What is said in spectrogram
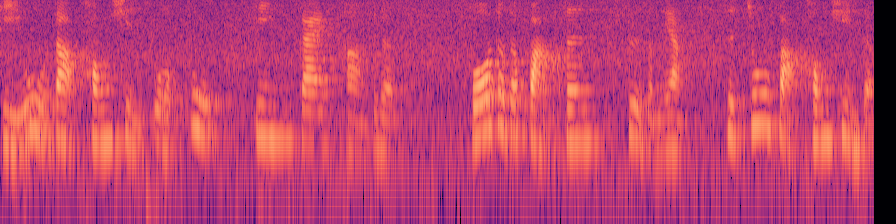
体悟到空性，我不应该啊，这个佛陀的法身是怎么样？是诸法空性的，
